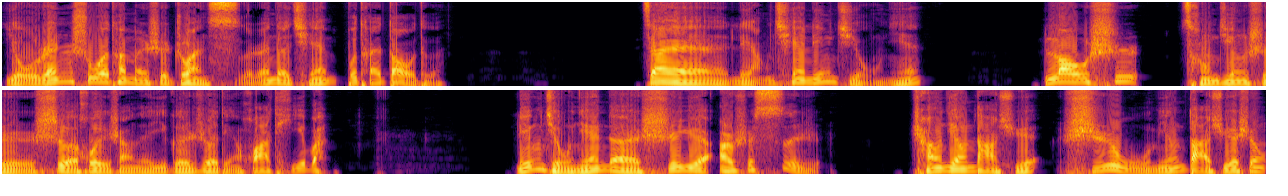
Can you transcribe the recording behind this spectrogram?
有人说他们是赚死人的钱，不太道德。在两千零九年，捞尸曾经是社会上的一个热点话题吧。零九年的十月二十四日。长江大学十五名大学生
